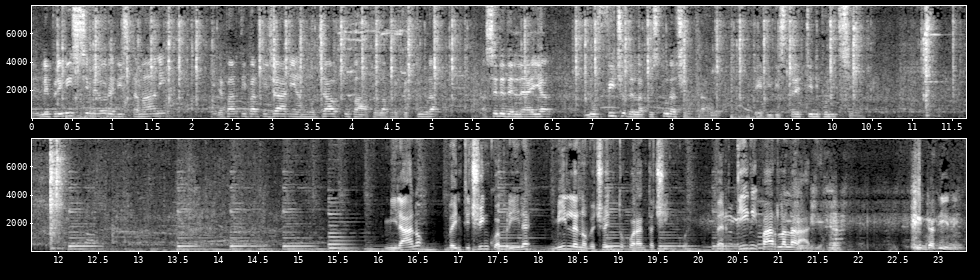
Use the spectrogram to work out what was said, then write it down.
Nelle primissime ore di stamani, i reparti partigiani hanno già occupato la prefettura, la sede dell'EIAR, l'ufficio della questura centrale ed i distretti di polizia. Milano, 25 aprile 1945. Bertini parla alla radio. Cittadini,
